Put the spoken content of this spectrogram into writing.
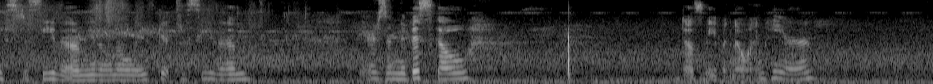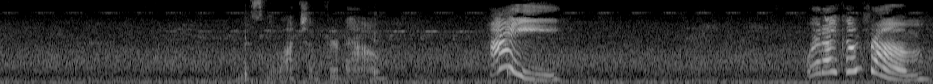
nice to see them. You always get to see them. Here's a Nabisco. Doesn't even know I'm here. Is he watching for Val? Hi! Where'd I come from?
